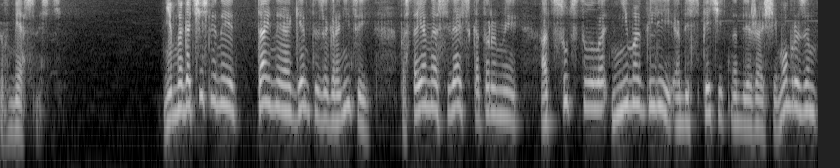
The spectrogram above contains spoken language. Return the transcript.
в местности. Немногочисленные Тайные агенты за границей, постоянная связь с которыми отсутствовала, не могли обеспечить надлежащим образом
